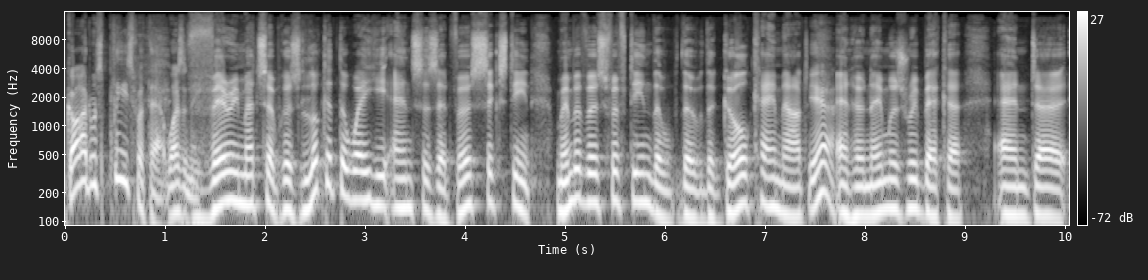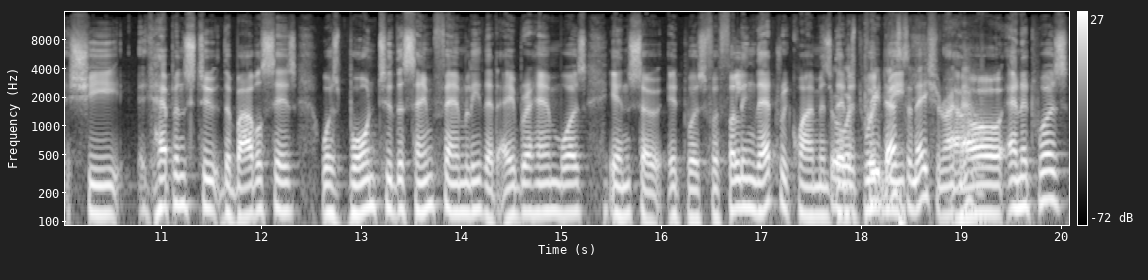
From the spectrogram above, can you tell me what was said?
God was pleased with that, wasn't he? Very much so, because look at the way he answers it. Verse 16. Remember verse 15? The, the, the girl came out, Yeah. and her name was Rebecca, and uh, she happens to, the Bible says, was born to the same family that Abraham was in, so it was fulfilling that requirement So it that was it would be. predestination right now. Oh, and it was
